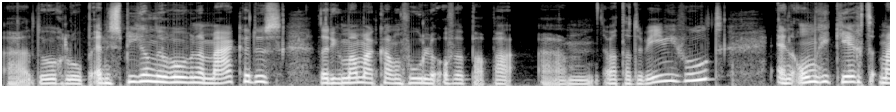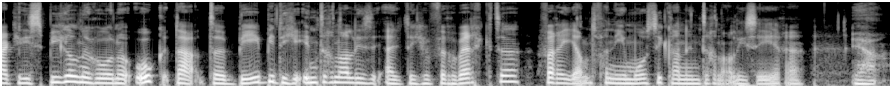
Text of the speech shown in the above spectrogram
eh, doorlopen. En de spiegelneuronen maken dus dat je mama kan voelen of de papa ehm, wat dat de baby voelt. En omgekeerd maken die spiegelneuronen ook dat de baby de, eh, de verwerkte variant van die emotie kan internaliseren. Ja.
